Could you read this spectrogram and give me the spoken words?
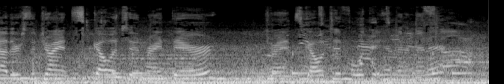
Yeah, there's the giant skeleton right there. Giant skeleton. We'll look at him in a minute.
